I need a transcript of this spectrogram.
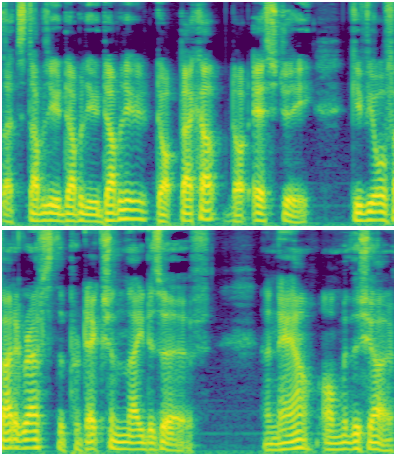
That's www.backup.sg. Give your photographs the protection they deserve. And now, on with the show.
